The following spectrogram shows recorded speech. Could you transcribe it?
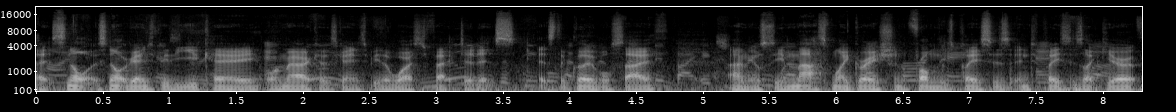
It's not. It's not going to be the UK or America that's going to be the worst affected. It's it's the global south. Um, you'll see mass migration from these places into places like Europe,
